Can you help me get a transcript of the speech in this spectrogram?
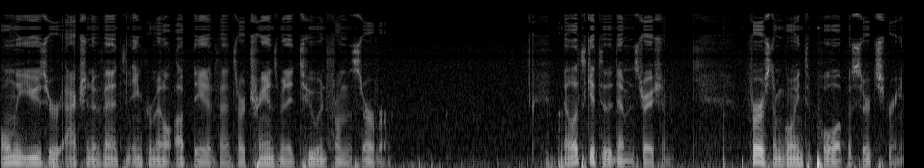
only user action events and incremental update events are transmitted to and from the server. Now let's get to the demonstration. First, I'm going to pull up a search screen.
